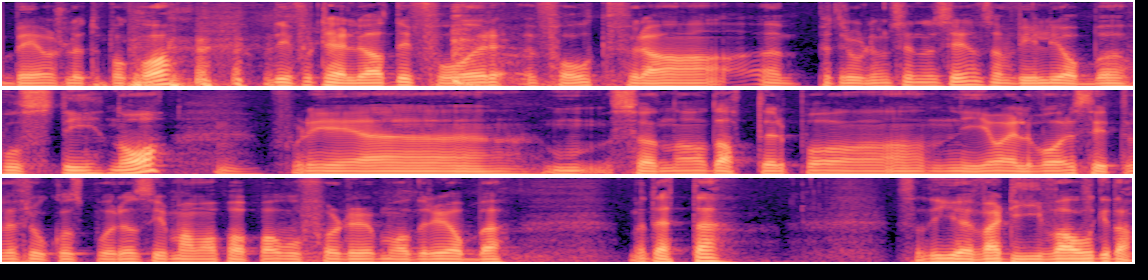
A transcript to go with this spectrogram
B og slutter på K. De forteller jo at de får folk fra uh, petroleumsindustrien som vil jobbe hos de nå. Mm. Fordi uh, sønn og datter på 9 og 11 år sitter ved frokostbordet og sier 'mamma og pappa, hvorfor dere, må dere jobbe med dette?' Så de gjør verdivalg, da.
